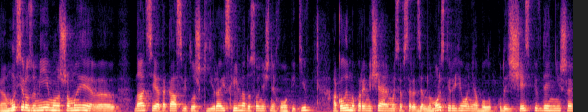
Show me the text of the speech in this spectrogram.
Е, Ми всі розуміємо, що ми нація така світлошкіра і схильна до сонячних опіків. А коли ми переміщаємося в Середземноморській регіоні або кудись ще південніше,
